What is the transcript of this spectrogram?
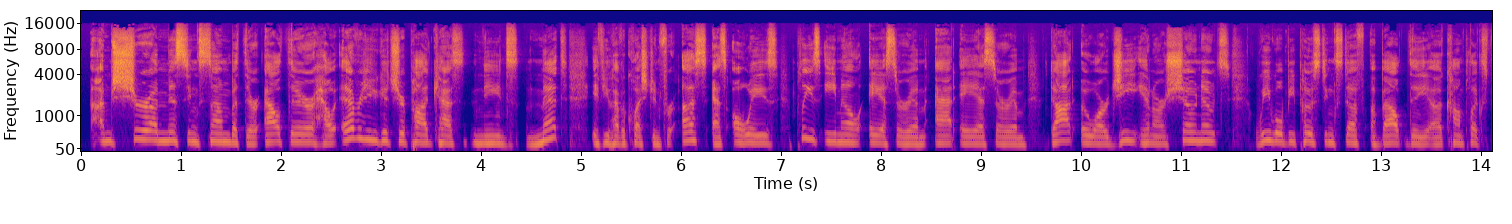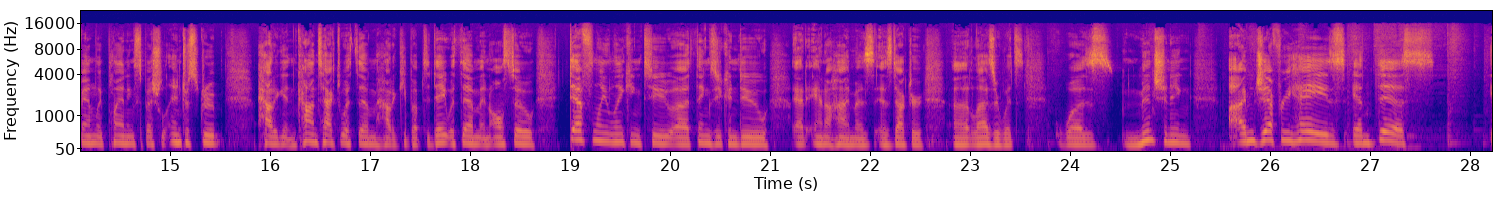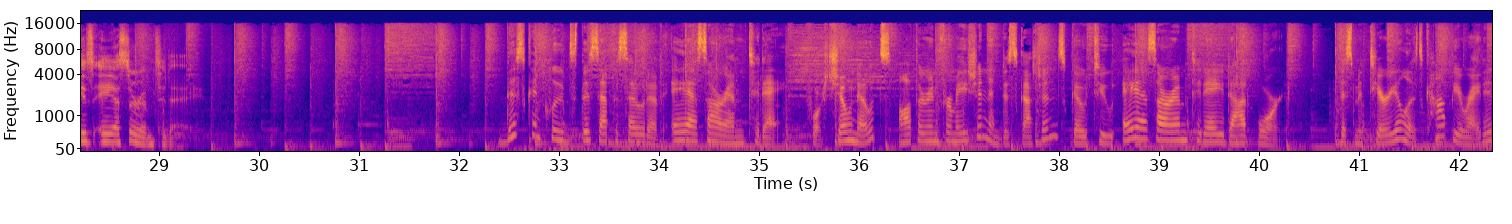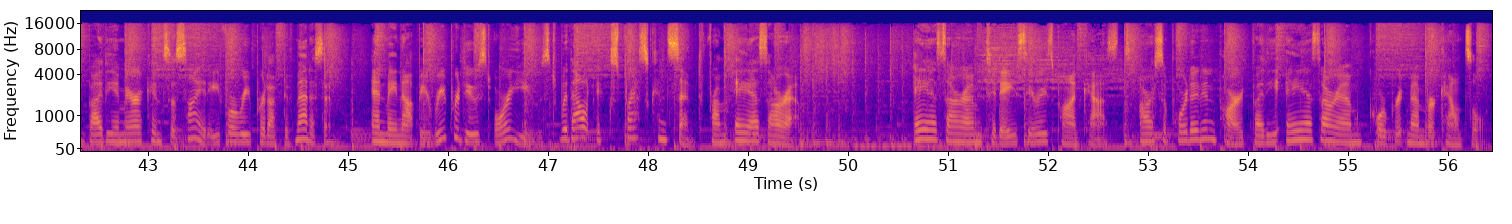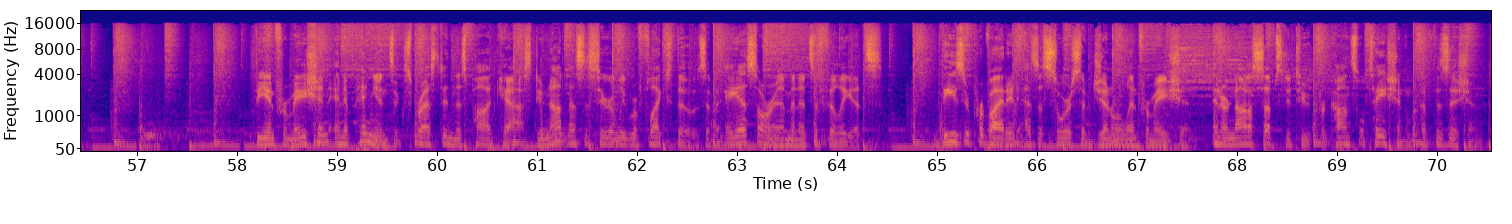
I'm sure I'm missing some, but they're out there. However, you get your podcast needs met. If you have a question for us, as always, please email asrm at asrm.org in our show notes. We will be posting stuff about the uh, Complex Family Planning Special Interest Group, how to get in contact with them, how to keep up to date with them, and also definitely linking to uh, things you can do at Anaheim, as, as Dr. Uh, Lazorwitz was mentioning. I'm Jeffrey Hayes, and this is ASRM Today. This concludes this episode of ASRM Today. For show notes, author information, and discussions, go to asrmtoday.org. This material is copyrighted by the American Society for Reproductive Medicine and may not be reproduced or used without express consent from ASRM. ASRM Today series podcasts are supported in part by the ASRM Corporate Member Council. The information and opinions expressed in this podcast do not necessarily reflect those of ASRM and its affiliates. These are provided as a source of general information and are not a substitute for consultation with a physician.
